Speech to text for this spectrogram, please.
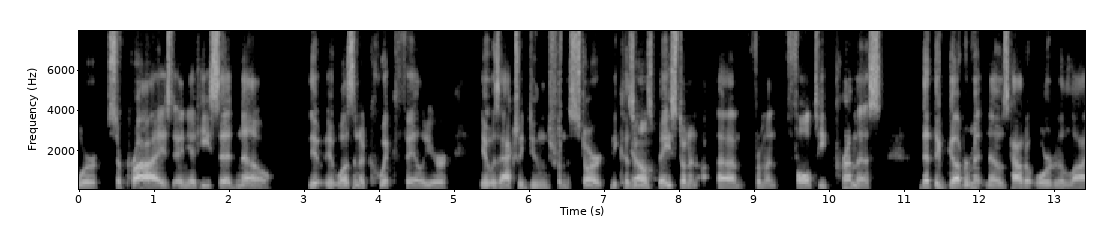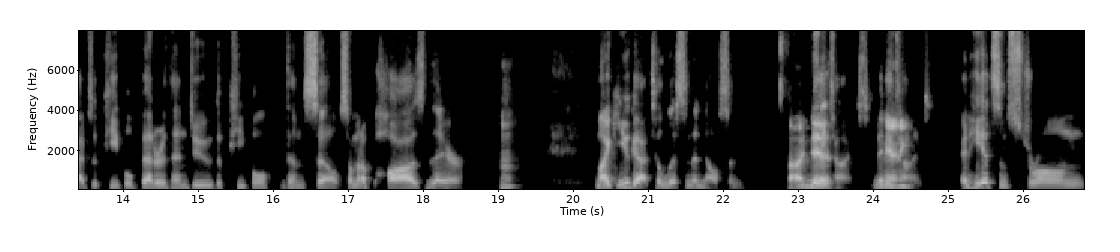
were surprised. And yet he said, no, it, it wasn't a quick failure. It was actually doomed from the start because yeah. it was based on an um, from a faulty premise that the government knows how to order the lives of people better than do the people themselves. So I'm going to pause there. Hmm. Mike, you got to listen to Nelson I many did. times, many, many times. And he had some strong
